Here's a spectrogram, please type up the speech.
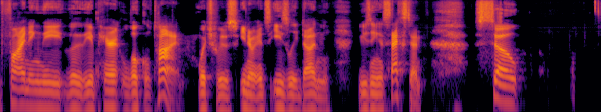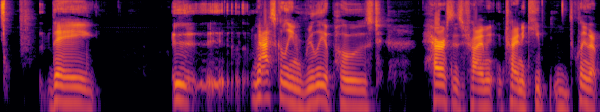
finding the, the, the apparent local time, which was you know it's easily done using a sextant. So they uh, Maskelyne really opposed Harrison's trying trying to keep claim that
